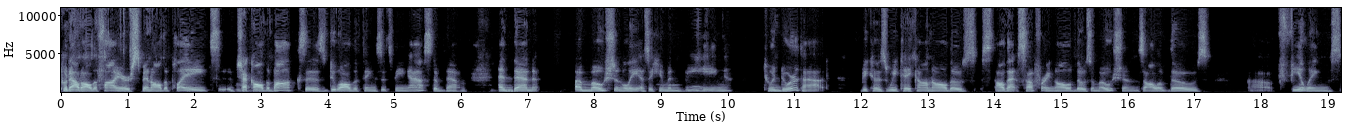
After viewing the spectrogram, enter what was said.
put out all the fires, spin all the plates, check mm-hmm. all the boxes, do all the things that's being asked of them, and mm-hmm. then emotionally as a human being to endure that because we take on all those all that suffering all of those emotions all of those uh, feelings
